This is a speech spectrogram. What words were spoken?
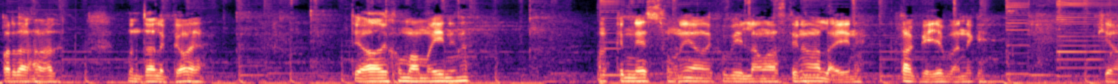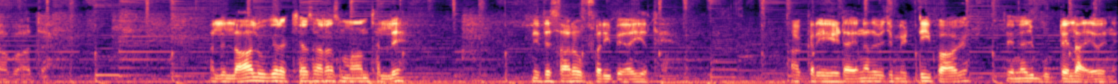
ਆਹ ਉੱਪਰ ਦਾ ਹਾਲ ਬੰਦਾ ਲੱਗਾ ਹੋਇਆ। ਤੇ ਆ ਦੇਖੋ ਮਾਮਾ ਜੀ ਨੇ ਨਾ, ਆਹ ਕਿੰਨੇ ਸੋਹਣੇ ਆ ਦੇਖੋ ਵੇਲਾਂ ਵਾਸਤੇ ਨਾ ਆਹ ਲਾਏ ਨੇ, ਧਾਗੇ ਜੇ ਬੰਨ ਕੇ। ਕੀ ਬਾਤ ਹੈ। ਹਲੇ ਲਾ ਲੂ ਕੇ ਰੱਖਿਆ ਸਾਰਾ ਸਮਾਨ ਥੱਲੇ, ਨਹੀਂ ਤੇ ਸਾਰਾ ਉੱਪਰ ਹੀ ਪਿਆ ਹੀ ਇੱਥੇ। ਆ ਕਰੇਟ ਆ ਇਹਨਾਂ ਦੇ ਵਿੱਚ ਮਿੱਟੀ ਪਾ ਕੇ ਤੇ ਇਹਨਾਂ 'ਚ ਬੂਟੇ ਲਾਏ ਹੋਏ ਨੇ।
